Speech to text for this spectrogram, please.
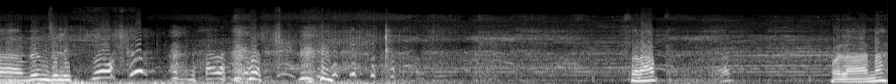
Grabe, ang bilis mo. Sarap. Wala na.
